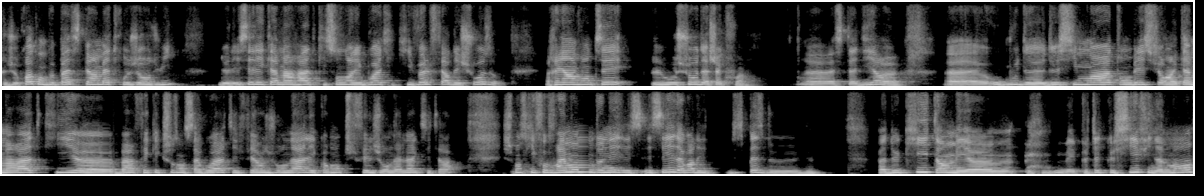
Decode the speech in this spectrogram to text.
je crois qu'on ne peut pas se permettre aujourd'hui de laisser les camarades qui sont dans les boîtes et qui veulent faire des choses réinventer l'eau chaude à chaque fois. Euh, c'est-à-dire euh, euh, au bout de, six mois, tomber sur un camarade qui ben, fait quelque chose dans sa boîte et fait un journal et comment tu fais le journal là, etc. Je pense qu'il faut vraiment donner, essayer d'avoir des, espèces de, pas de kit, hein, mais, mais peut-être que si finalement,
